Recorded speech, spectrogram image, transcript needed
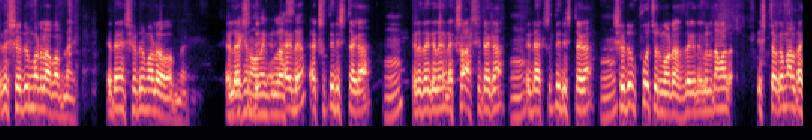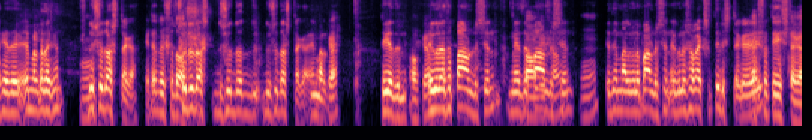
এদের শেডুর মডেল অভাব নাই। এটা শেডুর মডেল অভাব নাই। অনেকগুলো আছে। একশো তিরিশ টাকা। এটা দেখে দেখেন একশো আশি টাকা। এটা একশো তিরিশ টাকা। প্রচুর মডেল আছে। দেখেন এগুলো তো আমার স্টকে মাল রাখে এই মালটা দেখেন দুশো দশ টাকা। এটা দুশো দশ। দুশো দশ টাকা এই মালটা। ঠিক আছে. এগুলো মেয়েদের এদের মালগুলো এগুলো সব একশো তিরিশ টাকা। একশো তিরিশ টাকা।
